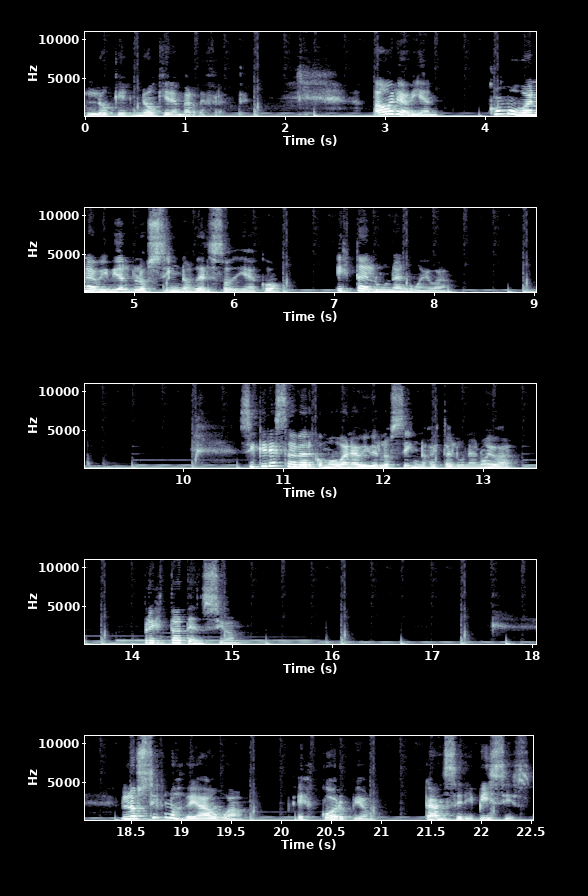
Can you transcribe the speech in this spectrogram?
lo que no quieren ver de frente. Ahora bien, ¿cómo van a vivir los signos del zodíaco esta luna nueva? Si querés saber cómo van a vivir los signos esta luna nueva, presta atención. Los signos de agua, Escorpio, Cáncer y Piscis,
